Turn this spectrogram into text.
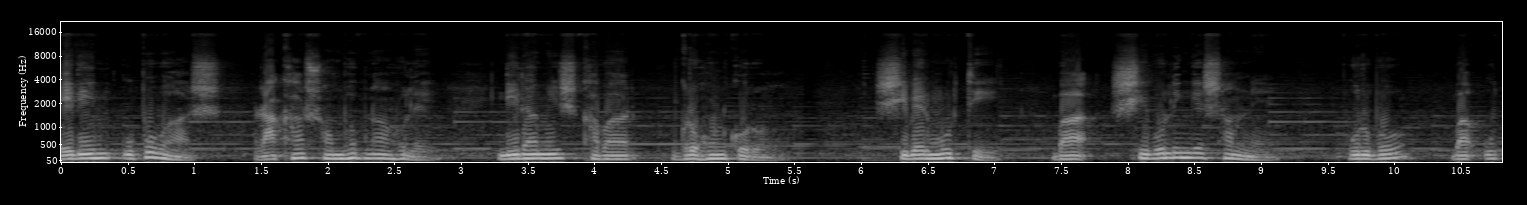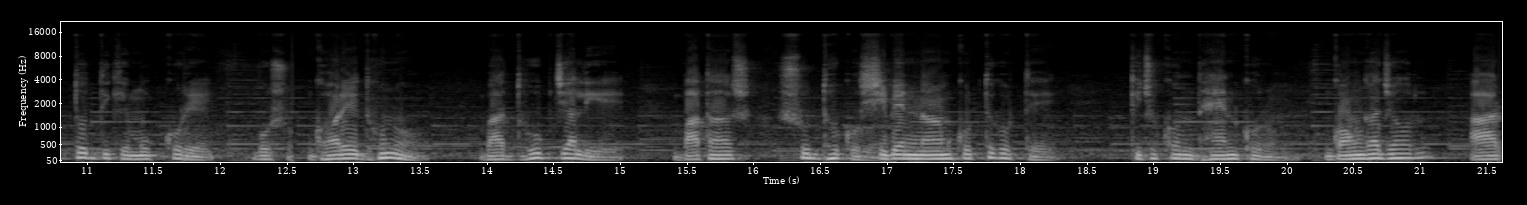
এদিন উপবাস রাখা সম্ভব না হলে নিরামিষ খাবার গ্রহণ করুন। শিবের মূর্তি বা শিবলিঙ্গের সামনে পূর্ব বা উত্তর দিকে মুখ করে বসুন। ঘরে ধুনো বা ধূপ জ্বালিয়ে বাতাস শুদ্ধ করুন। শিবের নাম করতে করতে কিছুক্ষণ ধ্যান করুন। গঙ্গা জল আর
